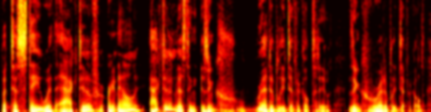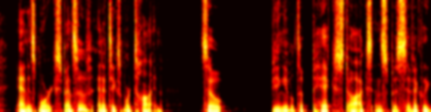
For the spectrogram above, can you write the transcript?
but to stay with active right now, active investing is incredibly difficult to do. It's incredibly difficult and it's more expensive and it takes more time. So, being able to pick stocks and specifically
